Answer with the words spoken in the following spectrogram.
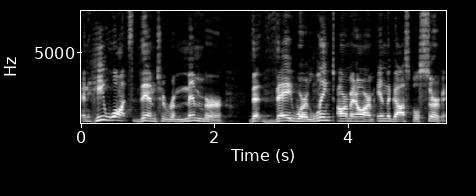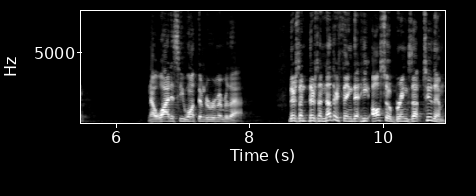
and he wants them to remember that they were linked arm in arm in the gospel serving. Now, why does he want them to remember that? There's, a, there's another thing that he also brings up to them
